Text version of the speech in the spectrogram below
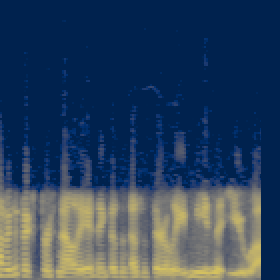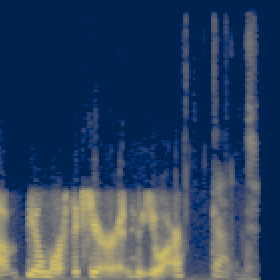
having a fixed personality, I think, doesn't necessarily mean that you um, feel more secure in who you are. Got it.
